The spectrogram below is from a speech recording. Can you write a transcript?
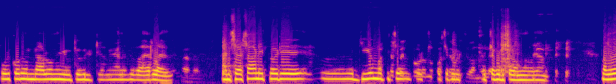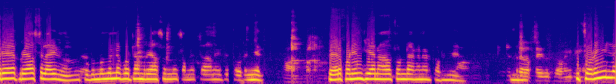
കോഴിക്കോട് ആളൊന്ന് യൂട്യൂബിലിട്ട് അങ്ങനെയാണ് ഇത് വൈറലായത്. അതിനുശേഷമാണ് ഇപ്പൊ ഒരു ജീവൻ വെപ്പിച്ച് പച്ചക്കറി പച്ചക്കറിച്ച് അതുവരെ പ്രയാസത്തിലായിരുന്നു. കുടുംബം തന്നെ പോറ്റാൻ പ്രയാസമുള്ള സമയത്താണ് ഇത് തുടങ്ങിയത്. വേറെ പണിയും ചെയ്യാനാകത്തോണ്ട് അങ്ങനെ തുടങ്ങിയത്. തുടങ്ങിയില്ല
